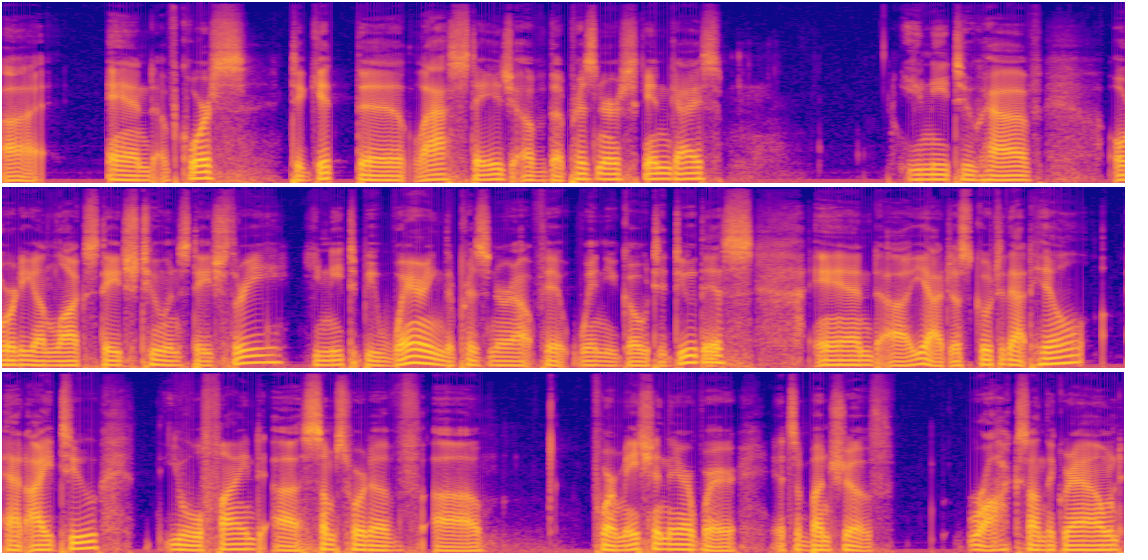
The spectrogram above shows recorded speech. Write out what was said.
uh, and of course to get the last stage of the prisoner skin, guys, you need to have already unlocked stage two and stage three. You need to be wearing the prisoner outfit when you go to do this, and uh, yeah, just go to that hill at I two. You will find uh, some sort of uh, formation there where it's a bunch of rocks on the ground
